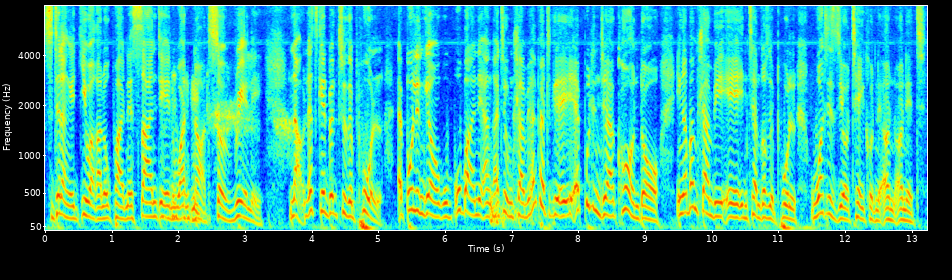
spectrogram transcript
sithetha ngetyiwa kaloku phaa nesanti and what not. so really. Now let's get back to the pool. Epulini ke ngoku ubani angathi mhlawumbi ke epulini nje akho nto. Ingaba mhlawumbi uh, in terms of the pool, what is your take on, on, on it?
